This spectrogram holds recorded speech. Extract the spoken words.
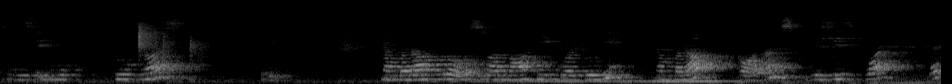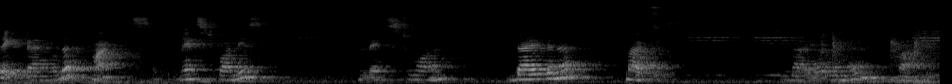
so this is 2 plus 3 number of rows are not equal to the number of columns. This is what the rectangular matrix. Okay. Next one is next one diagonal matrix. Diagonal matrix.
